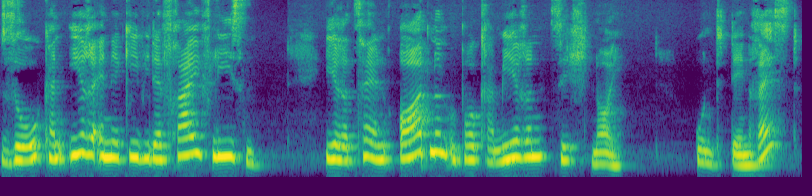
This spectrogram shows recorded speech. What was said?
So kann Ihre Energie wieder frei fließen. Ihre Zellen ordnen und programmieren sich neu. Und den Rest,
